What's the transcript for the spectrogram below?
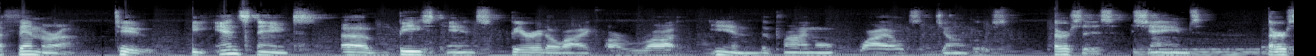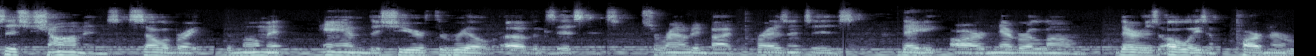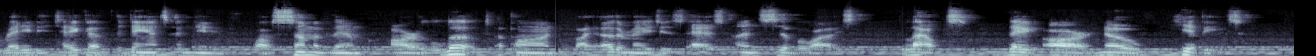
ephemera too. The instincts of beast and spirit alike are wrought in the primal wilds jungles. Thyrsus shames Thyrsus shamans celebrate the moment and the sheer thrill of existence. Surrounded by presences, they are never alone. There is always a partner ready to take up the dance anew, while some of them are looked upon by other mages as uncivilized louts. They are no hippies.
